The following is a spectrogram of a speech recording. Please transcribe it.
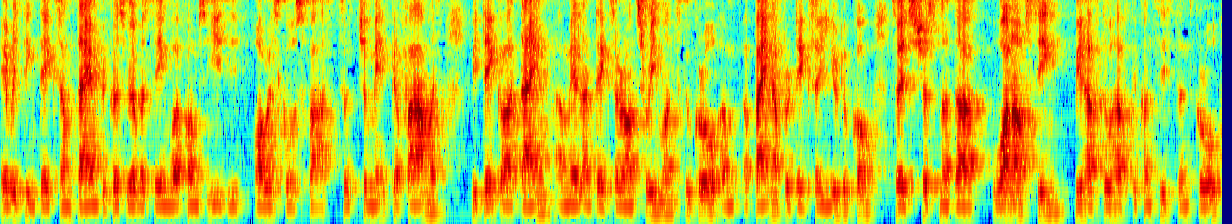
Everything takes some time because we have a saying, what comes easy always goes fast. So Jamaica farmers, we take our time. A melon takes around three months to grow. A, a pineapple takes a year to come. So it's just not a one-off thing. We have to have the consistent grow.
